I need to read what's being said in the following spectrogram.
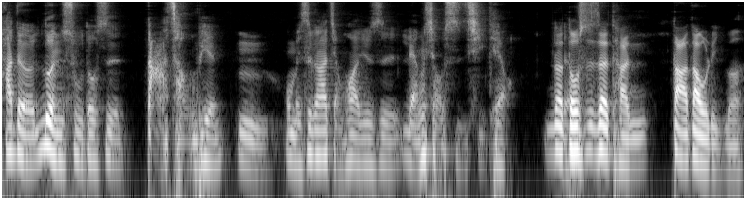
他的论述都是大长篇。嗯，我每次跟他讲话就是两小时起跳。那都是在谈大道理吗？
